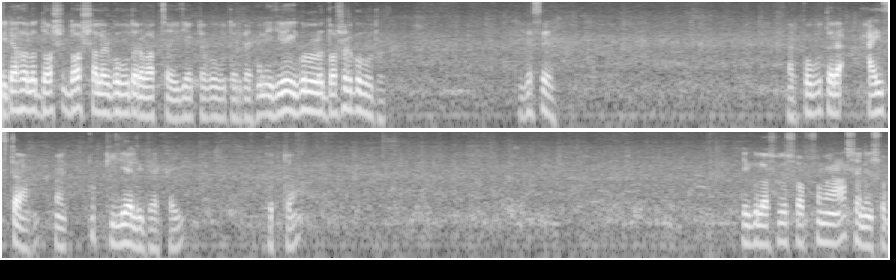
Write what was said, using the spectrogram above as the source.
এটা হলো দশ দশ সালের কবুতর বাচ্চা, এই যে একটা কবুতর দেখেন, এই যে এইগুলো হলো দশের কবুতর। ঠিক আছে? আর কবুতরের আইসটা একটু ক্লিয়ারলি দেখাই, কবুতরটা। এগুলো আসলে সবসময় আসে না সব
